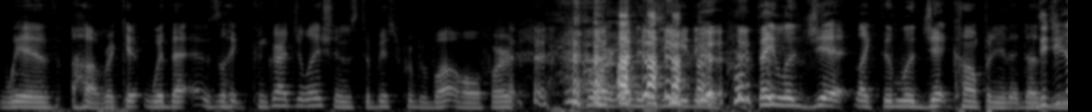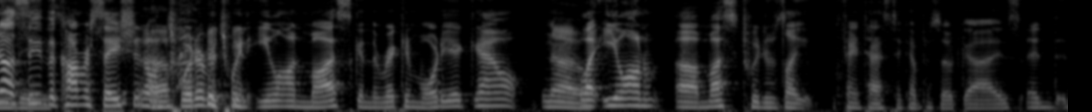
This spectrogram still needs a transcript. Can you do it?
with uh, Rick with that. It was like, "Congratulations to Mr. Poopy Butthole for for getting his GED." They legit like the legit company that does. Did you not see the conversation on Twitter between Elon Musk and the Rick and Morty account? No, Like Elon uh, Musk tweeted was like, "Fantastic episode, guys," and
